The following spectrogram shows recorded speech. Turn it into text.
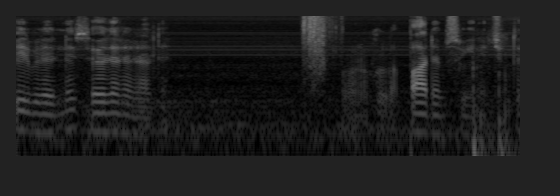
birbirlerini söyler herhalde. Onu kullan. Badem suyu yine çıktı.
